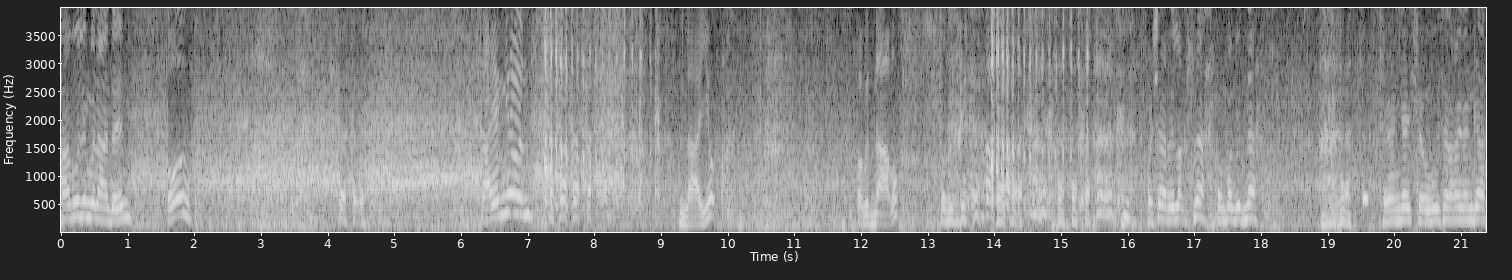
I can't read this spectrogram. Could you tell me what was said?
Habulin ba natin? Oh! Sayang yun! Layo. Pagod na ako. Pagod ka. siya, relax na. Pampagod na. Ayan guys, naubusan na kami ng gas.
